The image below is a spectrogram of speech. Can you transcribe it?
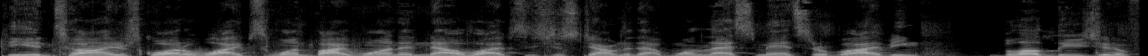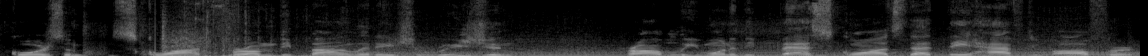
the entire squad of Vibes one by one, and now Vibes is just down to that one last man surviving. Blood Legion, of course, a squad from the Bangladesh region, probably one of the best squads that they have to offer,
